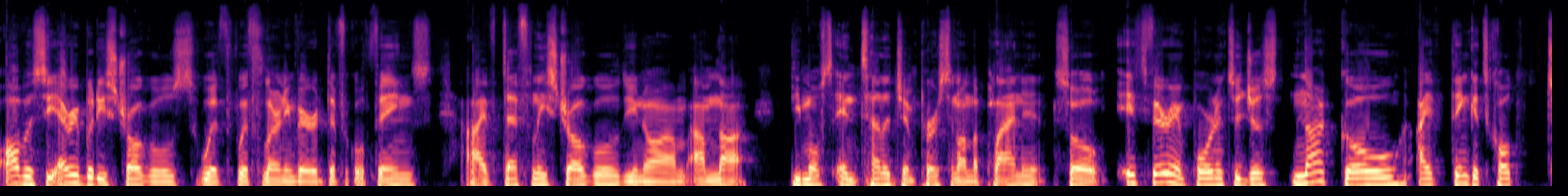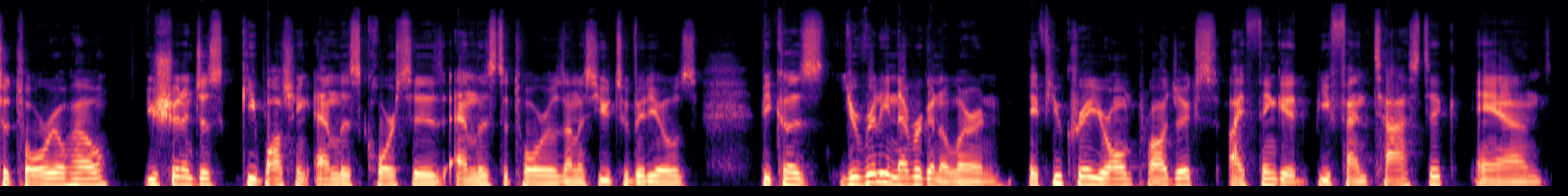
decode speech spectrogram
obviously everybody struggles with with learning very difficult things. I've definitely struggled, you know, I'm I'm not the most intelligent person on the planet. So it's very important to just not go, I think it's called tutorial hell you shouldn't just keep watching endless courses, endless tutorials, endless YouTube videos, because you're really never going to learn. If you create your own projects, I think it'd be fantastic. And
